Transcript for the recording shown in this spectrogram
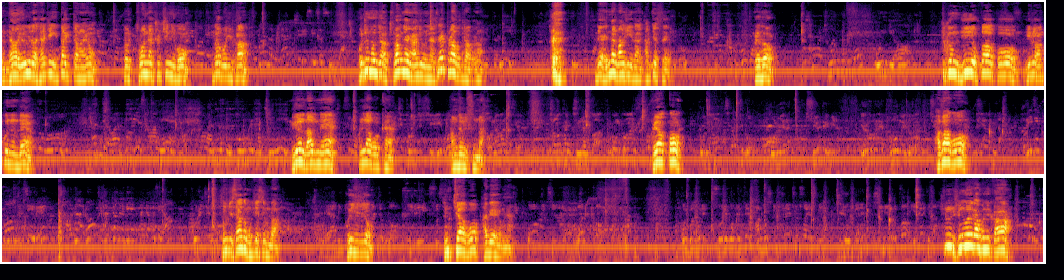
내가 여기다 자격이 있다 했잖아요. 그 주방장 출신이고 그러다 보니까 9만 원이나 줄일 수 있었습니다. 요즘은 이제 주방장이 아니고 그냥 셀프라고 하더라고요. 이제 옛날 방식이 다 바뀌었어요. 그래서 지금 일이 없어갖고 일을 안고 있는데 일을 나중에 하려고 이렇게 만들고 있습니다. 그래갖고 밥하고 김치 싸도 먹겠습니다. 보이시죠? 김치하고 밥이에요 그냥. 신- 신혼이다 보니까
